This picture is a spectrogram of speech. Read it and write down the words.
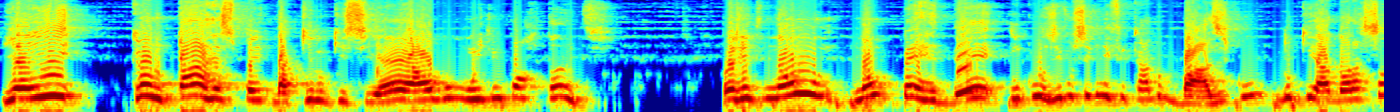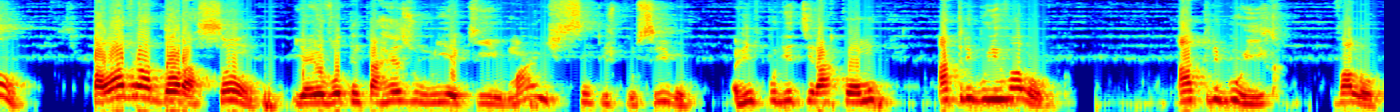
E aí, cantar a respeito daquilo que se é é algo muito importante. Para a gente não, não perder, inclusive, o significado básico do que é adoração palavra adoração, e aí eu vou tentar resumir aqui o mais simples possível, a gente podia tirar como atribuir valor. Atribuir valor.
